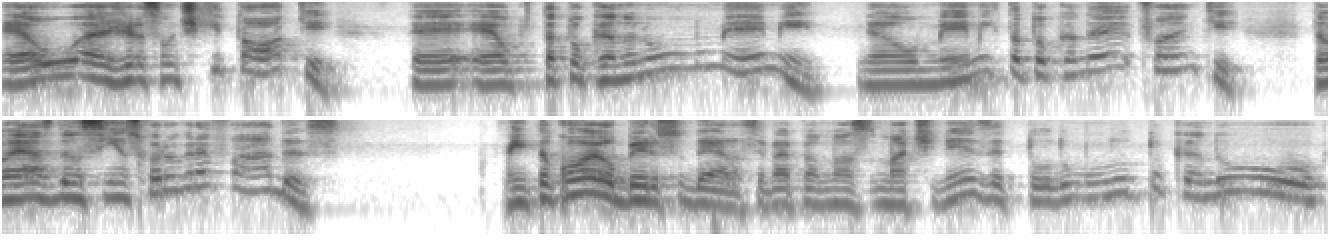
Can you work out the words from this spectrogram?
É o- a geração TikTok. É, é o que tá tocando no, no meme. É, o meme que tá tocando é funk. Então é as dancinhas coreografadas. Então, qual é o berço dela? Você vai para umas matinês, é todo mundo tocando o,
